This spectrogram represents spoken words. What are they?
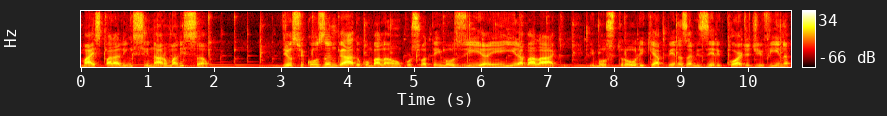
mas para lhe ensinar uma lição. Deus ficou zangado com Balaão por sua teimosia em ir a Balaque e mostrou-lhe que apenas a misericórdia divina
